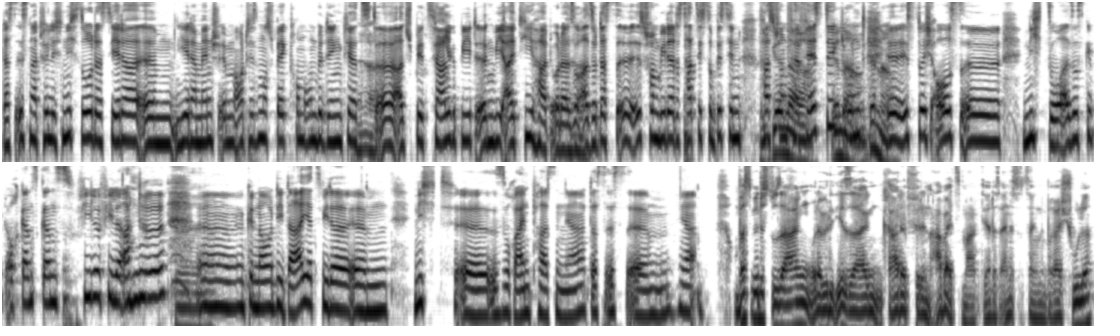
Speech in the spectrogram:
das ist natürlich nicht so, dass jeder, ähm, jeder Mensch im Autismus-Spektrum unbedingt jetzt ja. äh, als Spezialgebiet irgendwie IT hat oder so. Also das äh, ist schon wieder, das hat sich so ein bisschen fast genau, schon verfestigt genau, und genau. Äh, ist durchaus äh, nicht so. Also es gibt auch ganz, ganz viele, viele andere, äh, genau, die da jetzt wieder ähm, nicht äh, so reinpassen. Ja, das ist ähm, ja. Und was würdest du sagen oder würdet ihr sagen, gerade für den Arbeitsmarkt, ja, das eine ist sozusagen im Bereich Schule,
